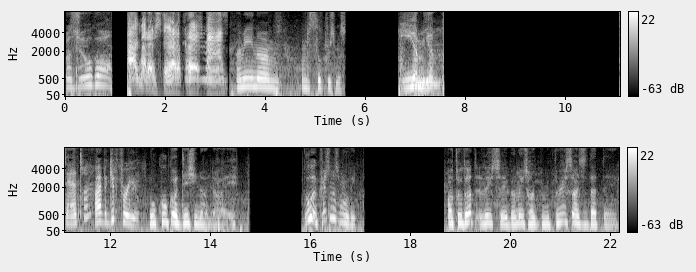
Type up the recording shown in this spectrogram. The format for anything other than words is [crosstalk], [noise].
Bazooka. I'm gonna steal Christmas. I mean, um, I'm gonna steal Christmas. Yum yum. Santa? I have a gift for you. No cook dish Ooh, a Christmas movie. After that, they say Bentlee's heart grew three sizes that day.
